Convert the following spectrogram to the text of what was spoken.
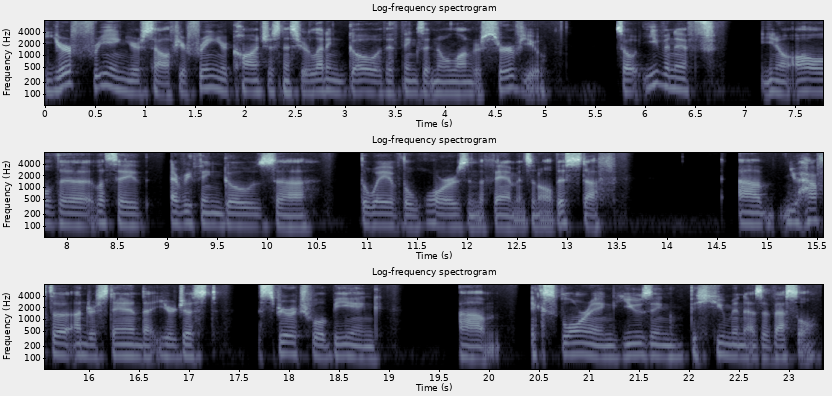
you're freeing yourself, you're freeing your consciousness, you're letting go of the things that no longer serve you. So even if, you know, all the, let's say everything goes uh, the way of the wars and the famines and all this stuff, um, you have to understand that you're just a spiritual being um, exploring using the human as a vessel.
